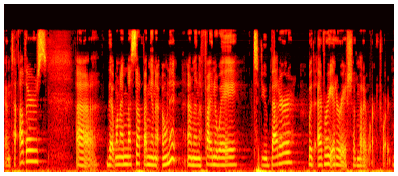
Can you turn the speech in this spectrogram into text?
and to others uh, that when I mess up, I'm going to own it. I'm going to find a way to do better with every iteration that I work toward.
